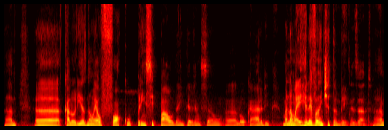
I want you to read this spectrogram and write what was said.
Tá? Uh, calorias não é o foco principal da intervenção uh, low carb, mas não é irrelevante também. Exato. Tá?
